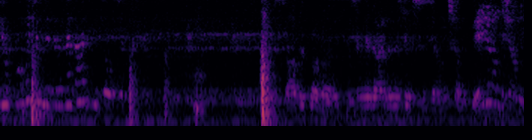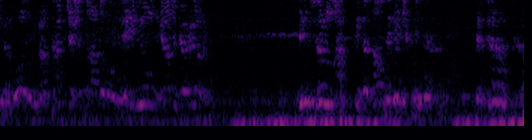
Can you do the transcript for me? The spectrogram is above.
Yok babacığım bizim ne derdimiz olacak? Sadık baba, bizim bir derdimiz yok. Siz yanlış anladınız. Neyi yanlış anlayacaksın oğlum? Ben kaç yaşında adamım. Neyin ne olacağını görüyorum. İnsanın hakkıyla dalga geçmeyin ya. Yeter artık.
